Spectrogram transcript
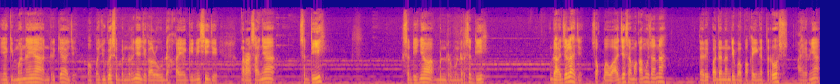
Ya gimana ya? Andrik aja. Bapak juga sebenarnya aja kalau udah kayak gini sih aja ngerasanya sedih. Sedihnya bener-bener sedih. Udah aja lah aja sok bawa aja sama kamu sana. Daripada nanti bapak keinget terus akhirnya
